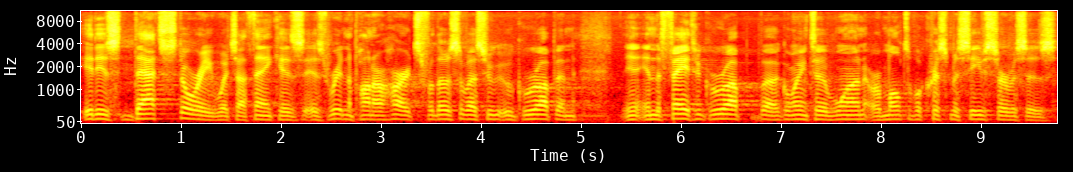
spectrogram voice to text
It is that story which I think is, is written upon our hearts for those of us who, who grew up in, in, in, the faith, who grew up uh, going to one or multiple Christmas Eve services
